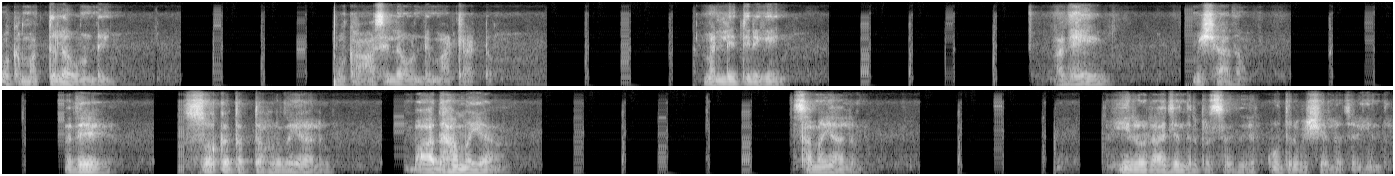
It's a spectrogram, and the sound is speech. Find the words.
ఒక మత్తులో ఉండి ఒక ఆశలో ఉండి మాట్లాడటం. మళ్ళీ తిరిగి అదే విషాదం. అదే శోకతప్త హృదయాలు బాధామయ సమయాలు. హీరో రాజేంద్ర ప్రసాద్ గారి కూతురు విషయంలో జరిగింది.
